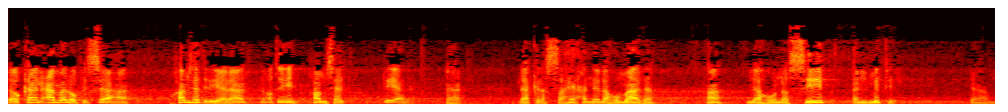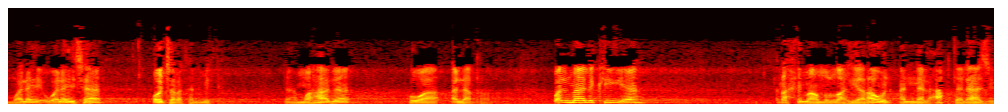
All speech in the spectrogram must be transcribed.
لو كان عمله في الساعة خمسة ريالات نعطيه خمسة ريالات لكن الصحيح أن له ماذا؟ ها؟ له نصيب المثل. نعم ولي وليس أجرة المثل. نعم وهذا هو الأقرب. والمالكية رحمهم الله يرون أن العقد لازم.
